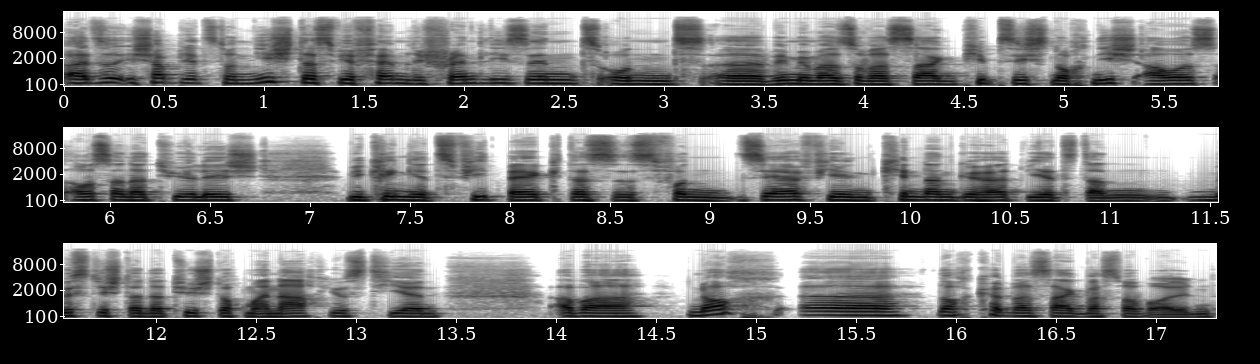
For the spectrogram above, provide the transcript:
Also ich habe jetzt noch nicht, dass wir family-friendly sind und äh, will mir mal sowas sagen, piepse ich noch nicht aus, außer natürlich, wir kriegen jetzt Feedback, dass es von sehr vielen Kindern gehört wird, dann müsste ich dann natürlich noch mal nachjustieren. Aber noch, äh, noch können wir sagen, was wir wollen.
